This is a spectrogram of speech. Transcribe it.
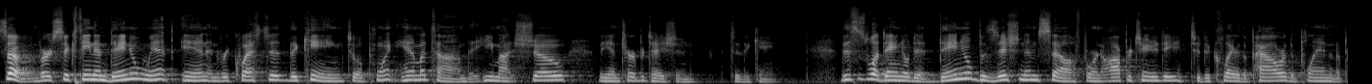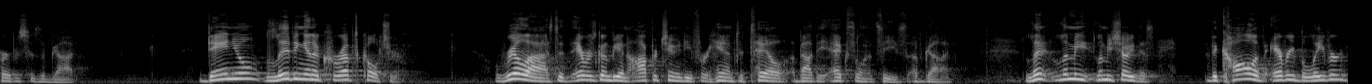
So, in verse 16, and Daniel went in and requested the king to appoint him a time that he might show the interpretation to the king. This is what Daniel did. Daniel positioned himself for an opportunity to declare the power, the plan, and the purposes of God. Daniel, living in a corrupt culture, realized that there was going to be an opportunity for him to tell about the excellencies of God. Let, let, me, let me show you this. The call of every believer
